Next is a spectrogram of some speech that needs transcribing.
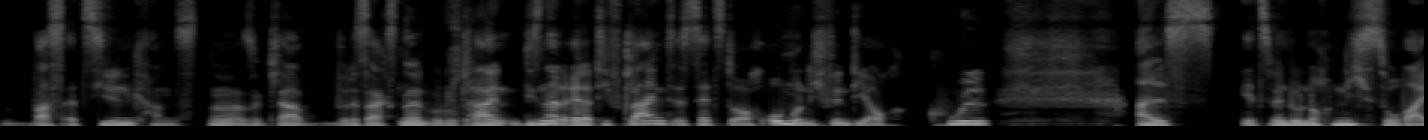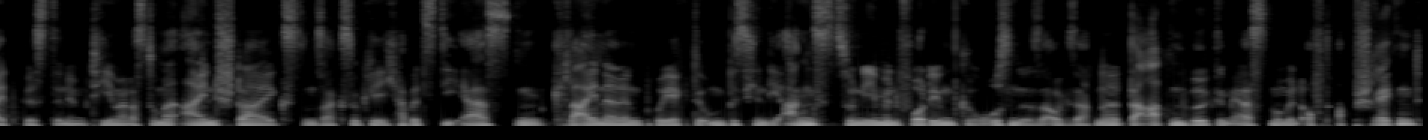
was erzielen kannst. Ne? Also klar, wo du sagst, ne, wo du klar. klein, die sind halt relativ klein, das setzt du auch um und ich finde die auch cool, als jetzt, wenn du noch nicht so weit bist in dem Thema, dass du mal einsteigst und sagst, okay, ich habe jetzt die ersten kleineren Projekte, um ein bisschen die Angst zu nehmen vor dem Großen. Das ist auch gesagt, ne, Daten wirkt im ersten Moment oft abschreckend.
